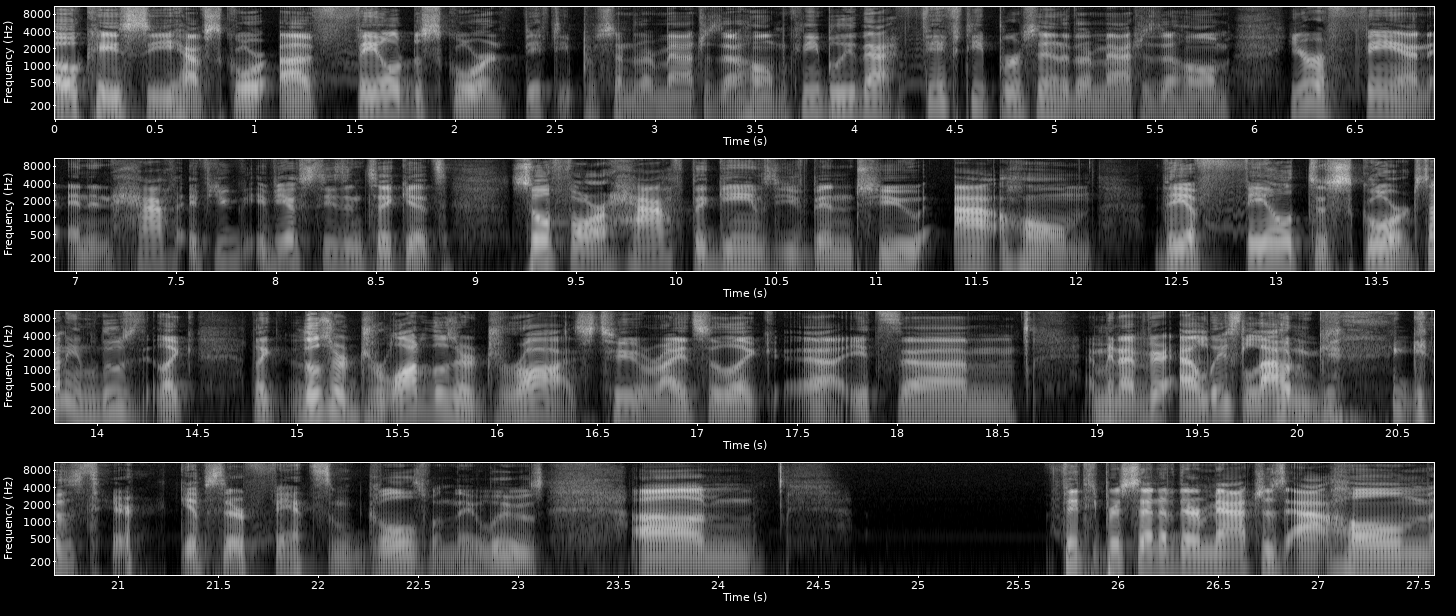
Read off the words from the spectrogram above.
OKC have score, uh, failed to score in 50% of their matches at home. Can you believe that? 50% of their matches at home. You're a fan, and in half, if you if you have season tickets, so far half the games you've been to at home they have failed to score. It's not even lose like like those are a lot of those are draws too, right? So like uh, it's um I mean at least Loudoun gives their gives their fans some goals when they lose. Um 50% of their matches at home,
